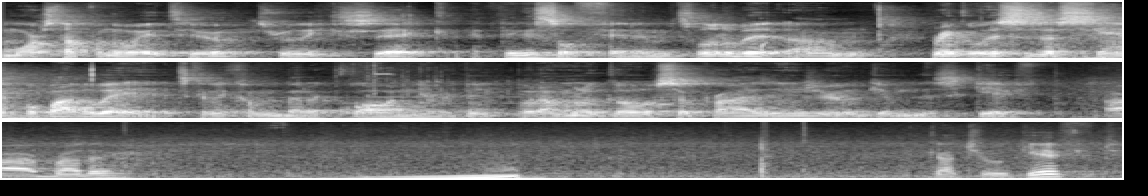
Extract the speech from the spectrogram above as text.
more stuff on the way too. It's really sick. I think this will fit him. It's a little bit um, wrinkled. This is a sample, by the way. It's gonna come in better quality and everything. But I'm gonna go surprise Andrew and give him this gift. All right, brother. Got you a gift.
